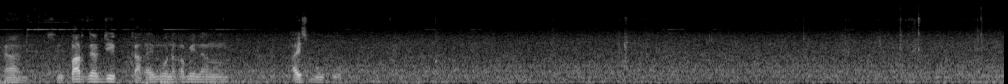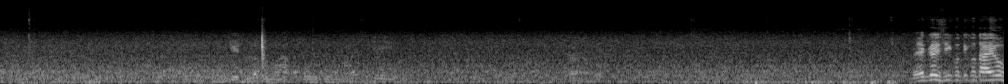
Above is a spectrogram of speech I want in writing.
Yan, si partner Jeep. Kakain muna kami ng ice buko. Dito lang, makakatulog ng ice cream. Kaya guys, ikot-ikot tayo.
